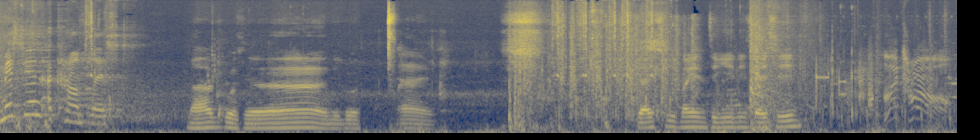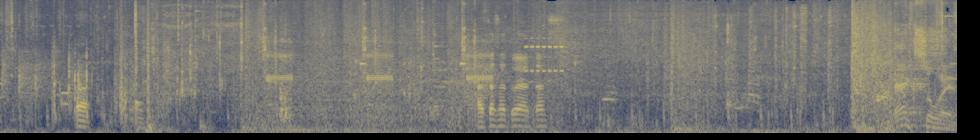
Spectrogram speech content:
Mission accomplished. Bagus ya ni dua. Hai. CIC main macam gini CIC. Let's roll. Atas satu eh atas. Excellent.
